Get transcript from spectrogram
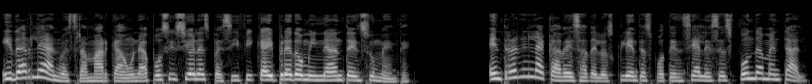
y darle a nuestra marca una posición específica y predominante en su mente. Entrar en la cabeza de los clientes potenciales es fundamental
